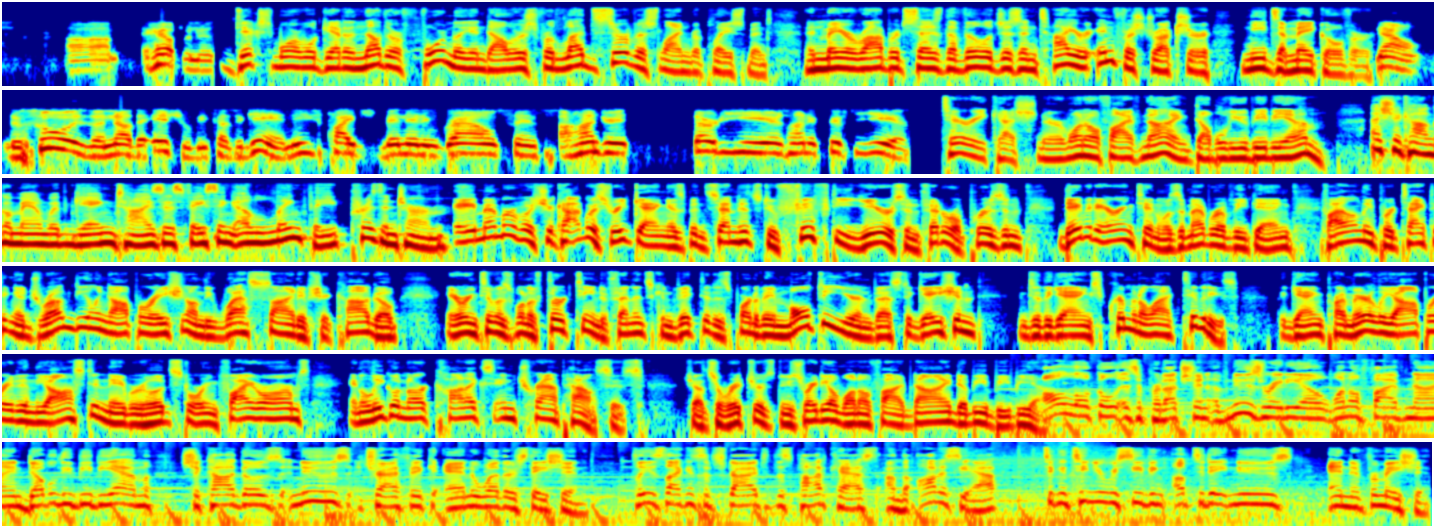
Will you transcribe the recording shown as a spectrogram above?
Uh, helping us. Dixmoor will get another $4 million for lead service line replacement, and Mayor Roberts says the village's entire infrastructure needs a makeover. Now, the sewer is another issue because, again, these pipes been in the ground since 130 years, 150 years. Terry Keshner, 1059 WBBM. A Chicago man with gang ties is facing a lengthy prison term. A member of a Chicago street gang has been sentenced to 50 years in federal prison. David Arrington was a member of the gang, violently protecting a drug dealing operation on the west side of Chicago. Arrington was one of 13 defendants convicted as part of a multi year investigation into the gang's criminal activities. The gang primarily operated in the Austin neighborhood, storing firearms and illegal narcotics in trap houses. Judson Richards, News Radio 1059 WBBM. All Local is a production of News Radio 1059 WBBM, Chicago's news, traffic, and weather station. Please like and subscribe to this podcast on the Audacy app to continue receiving up to date news and information.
